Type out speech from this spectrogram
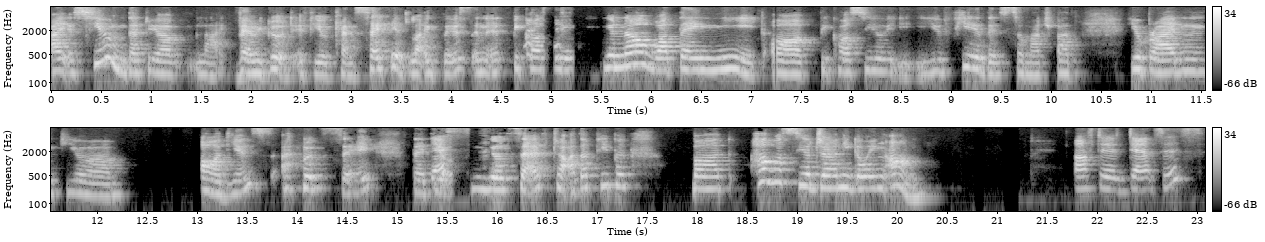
I assume that you are like very good if you can say it like this and it because you you know what they need or because you you feel this so much but you brightened your audience i would say that yes. you yourself to other people but how was your journey going on after dances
